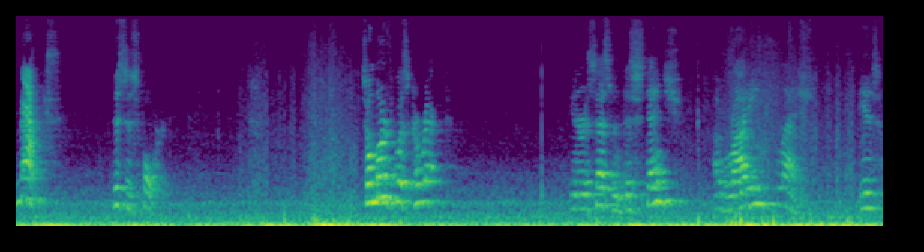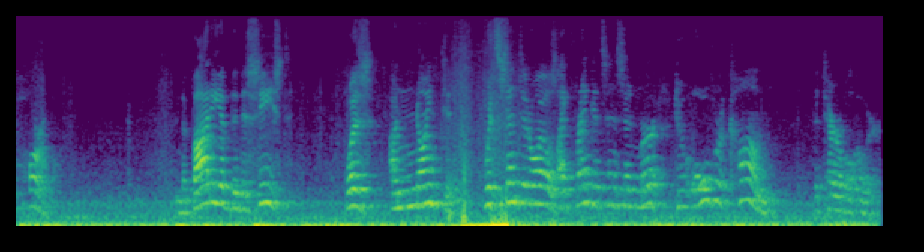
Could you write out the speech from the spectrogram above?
max. This is four. So Martha was correct in her assessment. The stench of rotting flesh is horrible. And the body of the deceased was anointed with scented oils like frankincense and myrrh to overcome the terrible odor.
